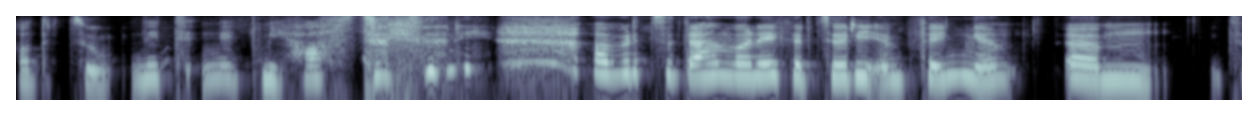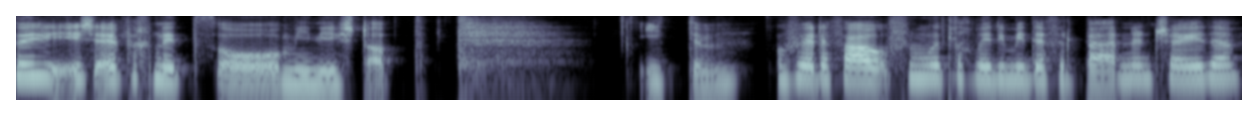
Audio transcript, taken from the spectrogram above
Oder zu, nicht, nicht mein Hass zu Zürich, aber zu dem, was ich für Zürich empfinde. Ähm, Zürich ist einfach nicht so meine Stadt. Item. Auf jeden Fall, vermutlich werde ich mich dann für Bern entscheiden.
